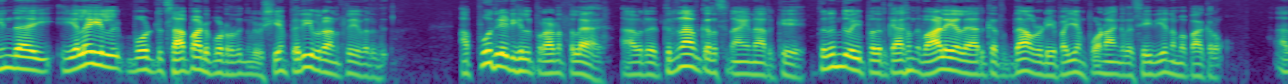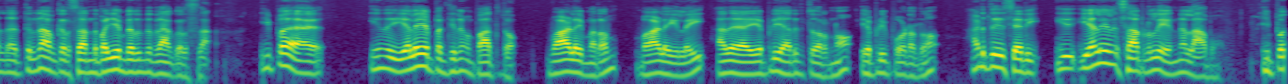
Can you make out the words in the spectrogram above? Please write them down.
இந்த இலையில் போட்டு சாப்பாடு போடுறதுங்கிற விஷயம் பெரிய புராணத்திலே வருது. அப்போதியடிகள் புராணத்தில் அவர் திருநாவுக்கரசு நாயனாருக்கு திறந்து வைப்பதற்காக அந்த வாழை இலை அறுக்கிறதுக்கு தான் அவருடைய பையன் போனாங்கிற செய்தியை நம்ம பார்க்குறோம். அந்த திருநாவுக்கரசு அந்த பையன் பேருந்து திருநாவுக்கரசு தான். இப்போ இந்த இலையை பற்றி நம்ம பார்த்துட்டோம். வாழை மரம் வாழை இலை அதை எப்படி அறுத்துட்டு வரணும் எப்படி போடணும். அடுத்தது சரி இ- இலையில சாப்பிட்றதுல என்ன லாபம்? இப்போ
